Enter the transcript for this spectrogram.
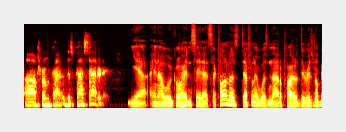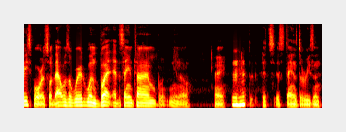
uh, from pa- this past Saturday. Yeah, and I will go ahead and say that Cyclonus definitely was not a part of the original Beast Wars, so that was a weird one. But at the same time, you know, hey, Mm-hmm. it's it stands to reason,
